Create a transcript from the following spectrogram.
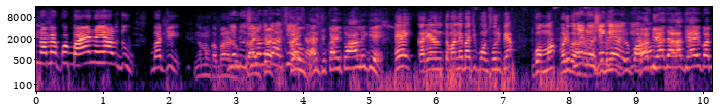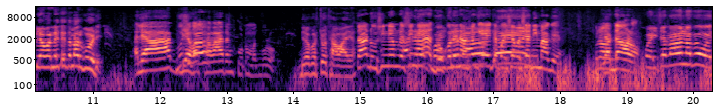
નામે કોઈ બાય નહીં હાલતું ને ખબર તો. કાંઈ ઉધાર ચુકાયું તો આ એ કરિયાણાનું બાજી 500 રૂપિયા. ગોમમાં વળી એ ડોશી કે- હવે બે દાડા થયા કોઈ બે નહીં થઈ તમારે અલ્યા બે વાર ખાવા તમે ખોટું મત બોલો. બે વાર ચો થવા આયા તાર ડોશીને એમ લસી ને ધોકો લઈને આવશે કે એ પૈસા પૈસા નહીં માગે. પેલો પૈસા લાવો ને. કે હોય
